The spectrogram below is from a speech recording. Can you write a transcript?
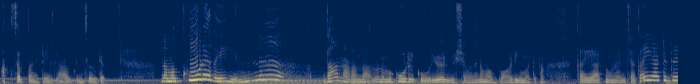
அக்செப்ட் பண்ணுறீங்களா அப்படின்னு சொல்லிட்டு. நம்ம கூடவே என்ன தான் நடந்தாலும் நம்ம கூட இருக்க ஒரே ஒரு விஷயம் வந்து நம்ம பாடி மட்டும்தான். கையாட்டணும்னு நினச்சா கையாட்டுது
